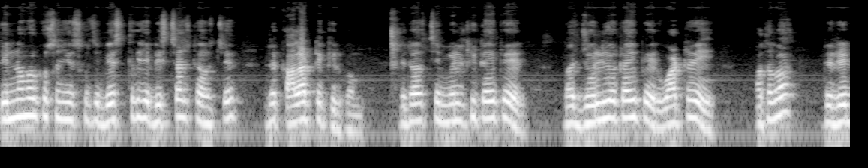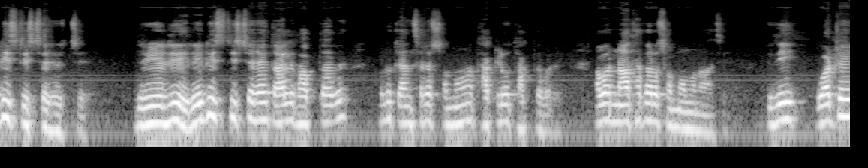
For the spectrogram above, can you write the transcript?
তিন নম্বর কোশ্চেন জিজ্ঞেস করছি ব্রেস্ট থেকে যে ডিসচার্জটা হচ্ছে, এটা কালারটা কীরকম? এটা হচ্ছে মিল্কি টাইপের বা জলীয় টাইপের ওয়াটারে অথবা রেডিশ ডিসচার্জ হচ্ছে। যদি রেডিশ ডিসচার্জ হয় তাহলে ভাবতে হবে কোনো ক্যান্সারের সম্ভাবনা থাকলেও থাকতে পারে, আবার না থাকারও সম্ভাবনা আছে। যদি ওয়াটারে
